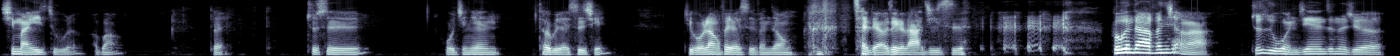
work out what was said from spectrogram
心满意足了，好不好？对，就是我今天特别的事情，结果浪费了十分钟 在聊这个垃圾事。不跟大家分享啊，就是如果你今天真的觉得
